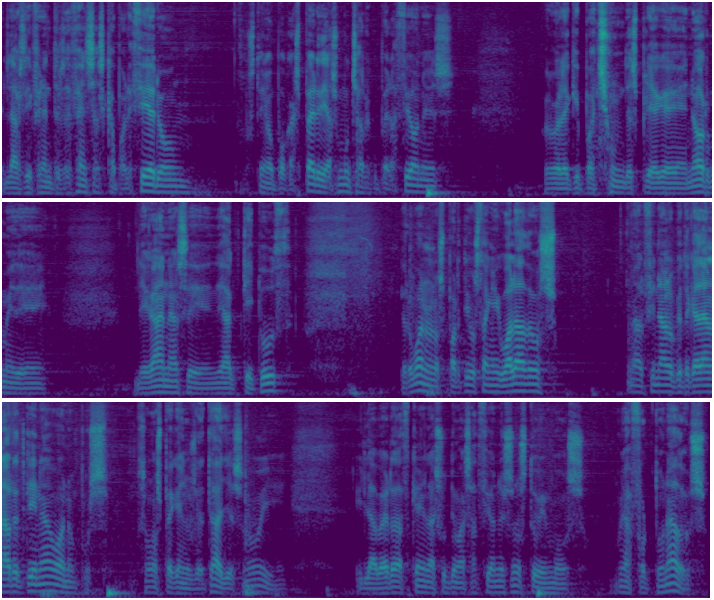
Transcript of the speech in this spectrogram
las diferentes defensas que aparecieron, hemos tenido pocas pérdidas, muchas recuperaciones, creo el equipo ha hecho un despliegue enorme de, ganas, de actitud, pero bueno, los partidos están igualados, al final lo que te queda en la retina, bueno, pues son los pequeños detalles, ¿no? Y, y la verdad que en las últimas acciones no estuvimos muy afortunados.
